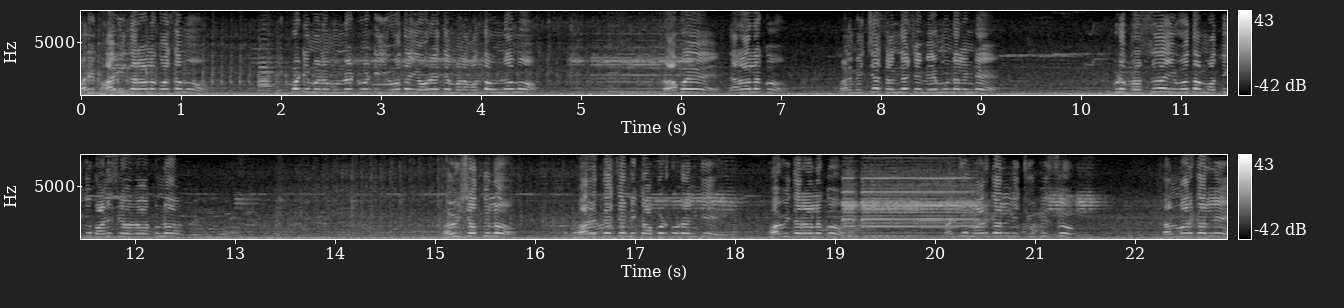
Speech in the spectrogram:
మరి భావి తరాల కోసము ఇప్పటి మనం ఉన్నటువంటి యువత ఎవరైతే మనమంతా ఉన్నామో రాబోయే తరాలకు మనం ఇచ్చే సందేశం ఏముండాలంటే ఇప్పుడు ప్రస్తుత యువత మత్తుకి బానిస కాకుండా భవిష్యత్తులో భారతదేశాన్ని కాపాడుకోవడానికి భావితరాలకు మంచి మార్గాలని చూపిస్తూ సన్మార్గాల్ని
